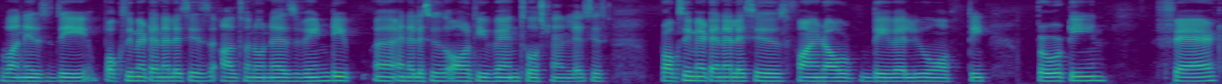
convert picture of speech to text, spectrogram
One is the proximate analysis also known as Weende uh, analysis or the Van Soest analysis. Proximate analysis find out the value of the protein fat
